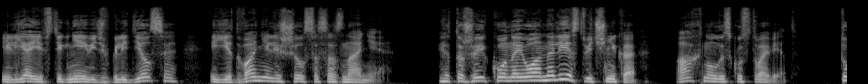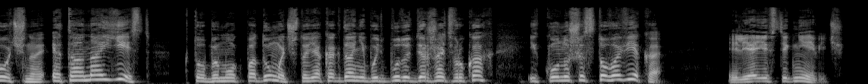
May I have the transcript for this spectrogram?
Илья Евстигнеевич вгляделся и едва не лишился сознания. «Это же икона Иоанна Лествичника!» — ахнул искусствовед. «Точно, это она и есть! Кто бы мог подумать, что я когда-нибудь буду держать в руках икону шестого века?» «Илья Евстигнеевич,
